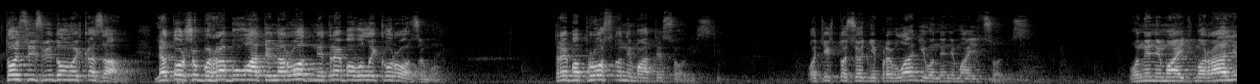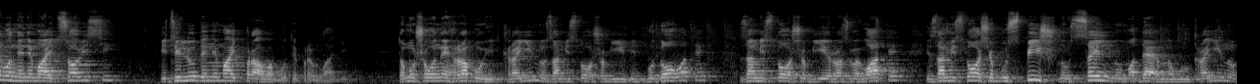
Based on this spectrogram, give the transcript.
Хтось із відомих казав, для того, щоб грабувати народ, не треба великого розуму. Треба просто не мати совісті. От ті, хто сьогодні при владі, вони не мають совісті. Вони не мають моралі, вони не мають совісті, і ці люди не мають права бути при владі. Тому що вони грабують країну замість того, щоб її відбудовувати, замість того, щоб її розвивати, і замість того, щоб успішну, сильну, модерну Україну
